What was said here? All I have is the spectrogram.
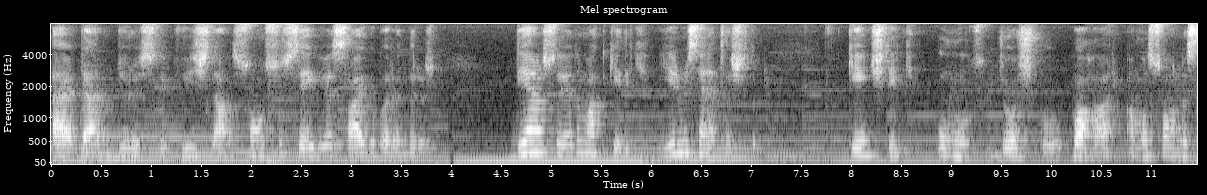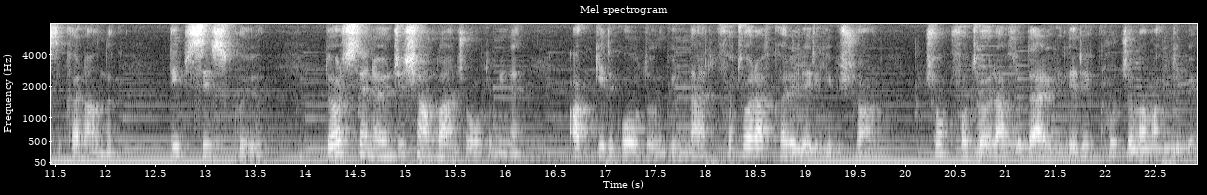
Erdem, dürüstlük, vicdan, sonsuz sevgi ve saygı barındırır. Diğer soyadım Akgedik. 20 sene taşıdım. Gençlik, umut, coşku, bahar ama sonrası karanlık. Dipsiz kuyu. 4 sene önce Şamdancı oldum yine. Akgedik olduğum günler fotoğraf kareleri gibi şu an. Çok fotoğraflı dergileri kurcalamak gibi.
